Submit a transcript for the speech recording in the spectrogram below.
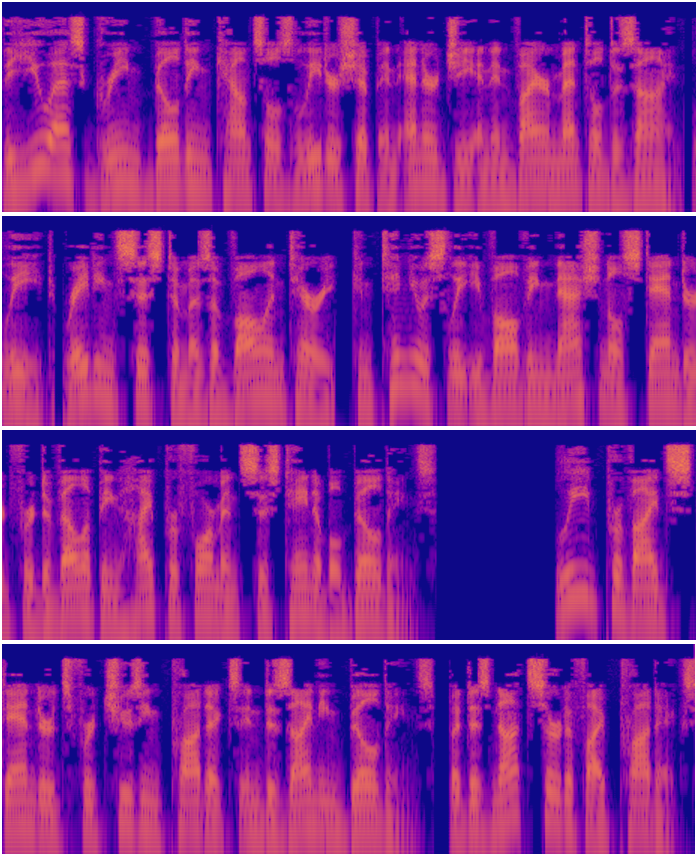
The U.S. Green Building Council's Leadership in Energy and Environmental Design rating system is a voluntary, continuously evolving national standard for developing high-performance sustainable buildings. LEED provides standards for choosing products in designing buildings, but does not certify products.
